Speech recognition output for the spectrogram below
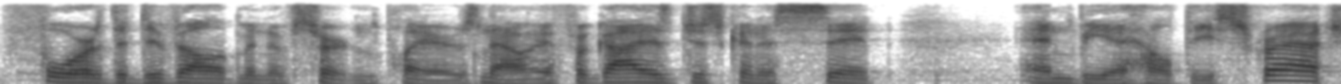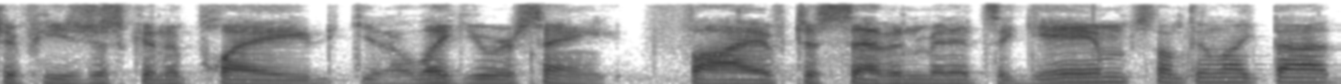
for the development of certain players. Now, if a guy is just going to sit and be a healthy scratch, if he's just going to play, you know, like you were saying, five to seven minutes a game, something like that,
